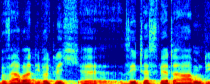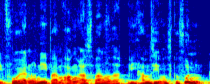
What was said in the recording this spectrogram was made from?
Bewerber, die wirklich äh, Sehtestwerte haben, die vorher noch nie beim Augenarzt waren und sagt, wie haben Sie uns gefunden?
